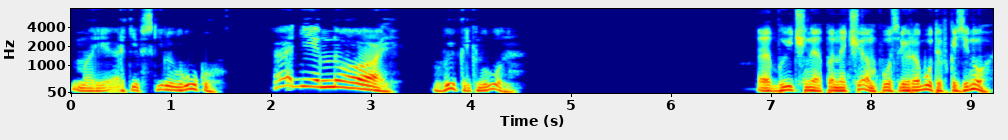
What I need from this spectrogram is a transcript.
Мариарти вскинул руку. «Один ноль!» — выкрикнул он. Обычно по ночам после работы в казино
